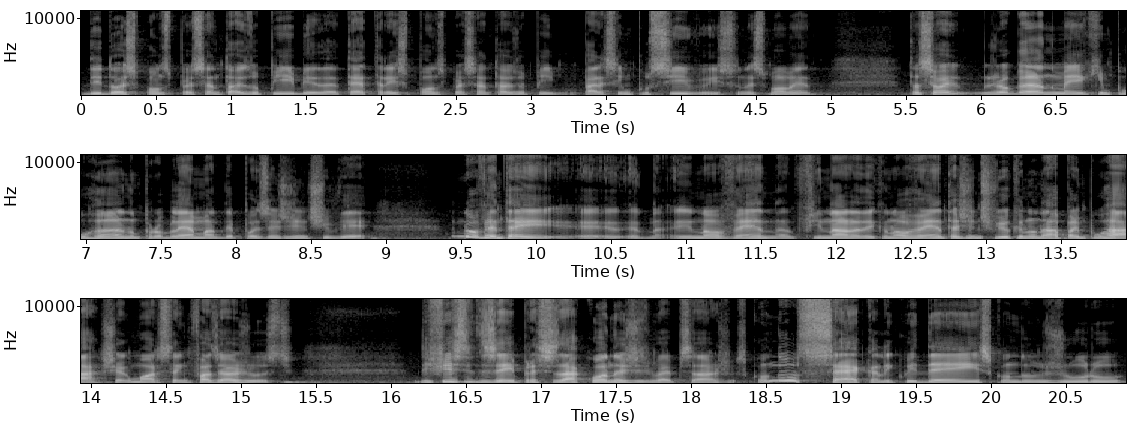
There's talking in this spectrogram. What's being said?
de dois pontos percentuais do PIB, até três pontos percentuais do PIB. Parece impossível isso nesse momento. Então você vai jogando, meio que empurrando o problema, depois a gente vê. Em 90, em 90 final da década de 90, a gente viu que não dá para empurrar. Chega uma hora que você tem que fazer o ajuste. Difícil dizer e precisar quando a gente vai precisar de ajuste. Quando seca a liquidez, quando o juro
